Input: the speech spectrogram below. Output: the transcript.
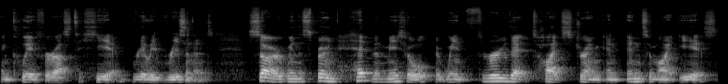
and clear for us to hear, really resonant. So when the spoon hit the metal, it went through that tight string and into my ears.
